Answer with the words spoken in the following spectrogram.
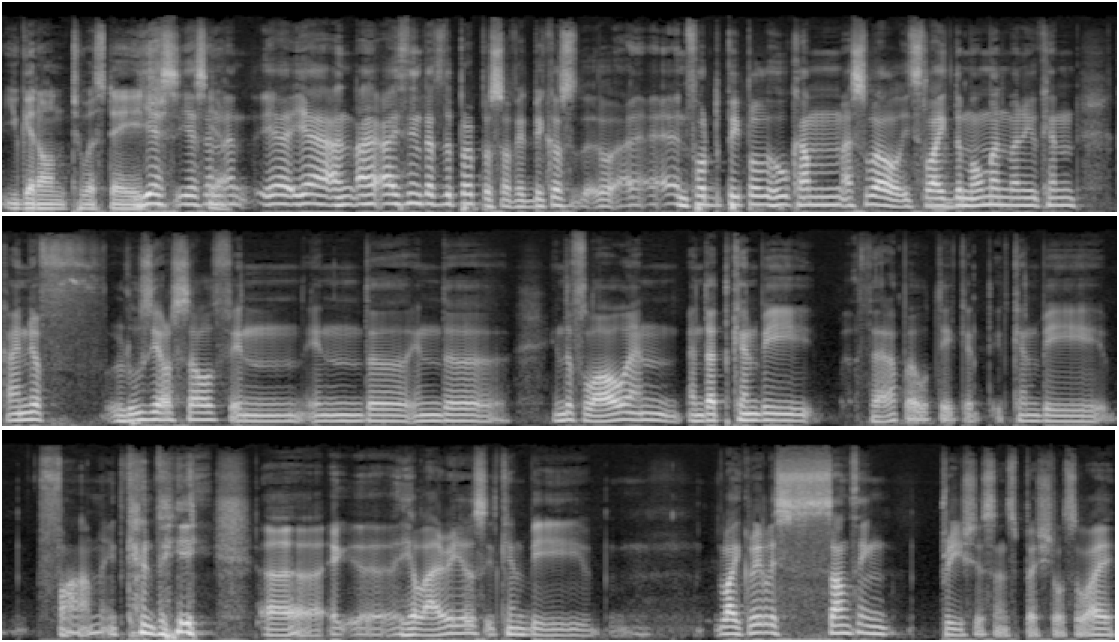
you get onto a stage. Yes yes and yeah. and, yeah, yeah, and I, I think that's the purpose of it because uh, and for the people who come as well it's like the moment when you can kind of lose yourself in in the in the in the flow and and that can be therapeutic it, it can be fun. It can be uh, uh, hilarious. It can be like really something precious and special. So I,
